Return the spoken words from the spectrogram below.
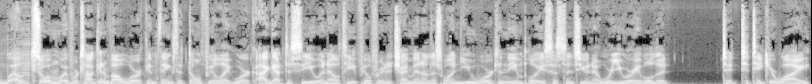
well, so if we're talking about work and things that don't feel like work, I got to see you in LT. Feel free to chime in on this one. You worked in the employee assistance unit where you were able to to, to take your why,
